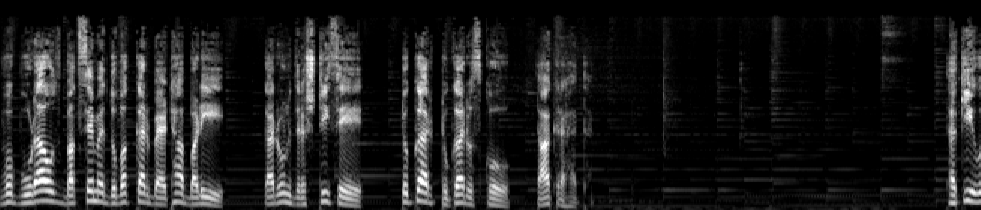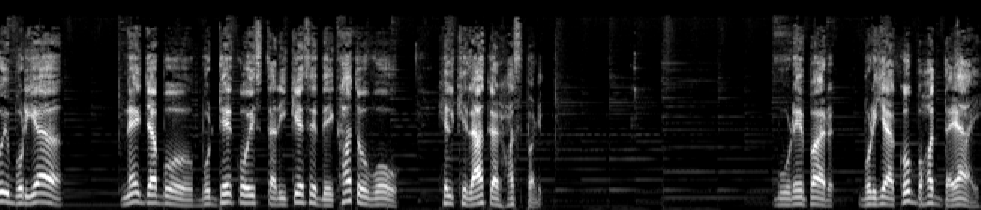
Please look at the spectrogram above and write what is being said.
वो बूढ़ा उस बक्से में दुबक कर बैठा बड़ी करुण दृष्टि से टुकर टुकर उसको ताक रहा था। थकी हुई बुढ़िया ने जब बुढ़े को इस तरीके से देखा तो वो खिलखिलाकर हंस पड़ी। बूढ़े पर बुढ़िया को बहुत दया आई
